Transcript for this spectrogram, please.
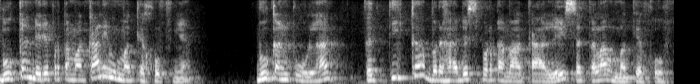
Bukan dari pertama kali memakai khufnya, Bukan pula ketika berhadas pertama kali setelah memakai khuf.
